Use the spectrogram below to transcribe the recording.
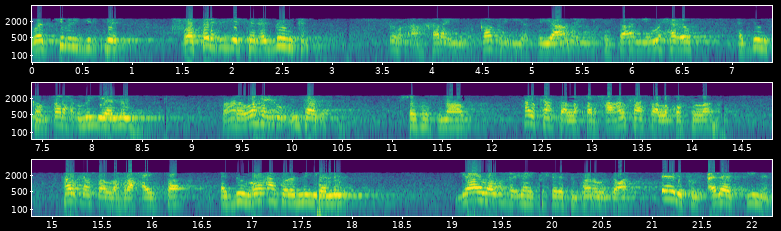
واد كبر جرتين وفرح جرتين أدونك شو آخر إيه قبر إيه قيامة إيه حساب إيه وحق الدون كان فرح أمي يلو فأنا وحق إنت حسوس ناضي هل كاس الله فرحة؟ هل كاس الله قصلا هل كاس الله رحيصة الدون روحة صلمي يلو يا الله وحق إلهي كشكة سبحانه وتعالى. ذلكم عذاب فينا.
